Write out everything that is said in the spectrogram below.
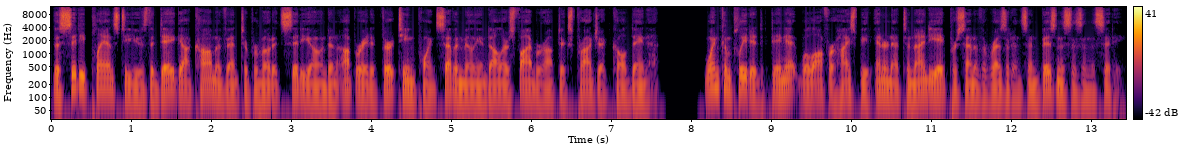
The city plans to use the DayCon event to promote its city owned and operated $13.7 million fiber optics project called Daynet. When completed, Daynet will offer high speed internet to 98% of the residents and businesses in the city.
